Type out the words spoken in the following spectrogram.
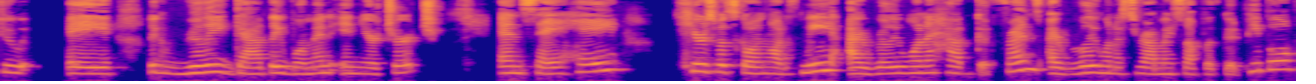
to a like really godly woman in your church and say, hey, here's what's going on with me. I really want to have good friends. I really want to surround myself with good people,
